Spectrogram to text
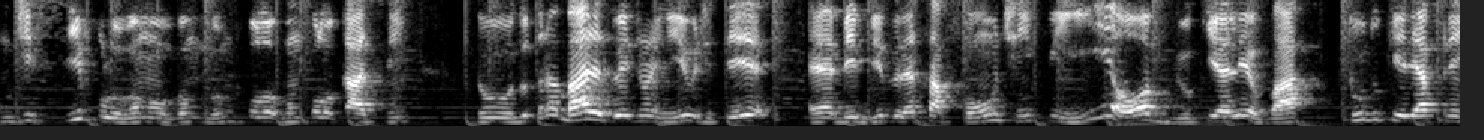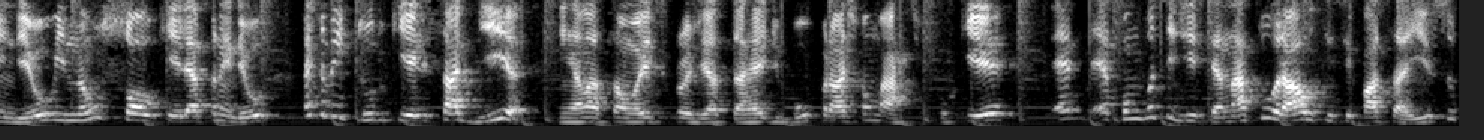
um discípulo, vamos, vamos, vamos, vamos colocar assim, do, do trabalho do Adrian Neal, de ter é, bebido dessa fonte, enfim, e é óbvio que ia levar tudo que ele aprendeu, e não só o que ele aprendeu, mas também tudo que ele sabia em relação a esse projeto da Red Bull para Aston Martin, porque é, é, como você disse, é natural que se faça isso,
